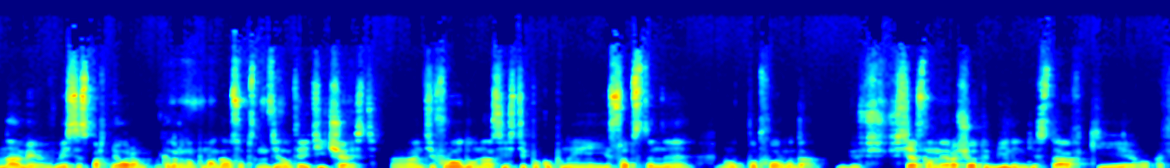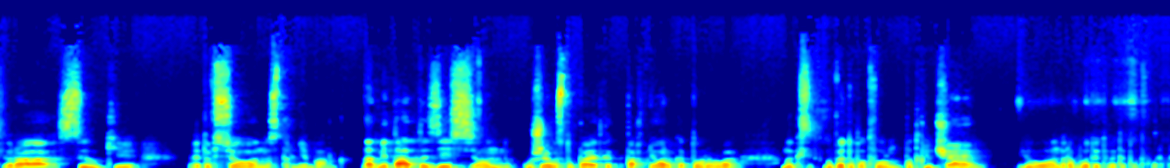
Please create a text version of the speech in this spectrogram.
нами вместе с партнером, который нам помогал, собственно, делать IT-часть. А, антифроды у нас есть и покупные, и собственные. Ну вот платформа, да. Все основные расчеты, биллинги, ставки, оффера, ссылки, это все на стороне банка. Адмитат здесь он уже выступает как партнер, которого мы в эту платформу подключаем, и он работает в этой платформе.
